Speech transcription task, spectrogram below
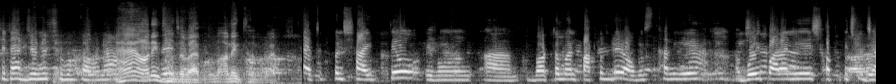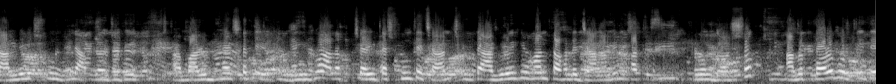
সেটার জন্য শুভকামনা। হ্যাঁ অনেক ধন্যবাদ অনেক ধন্যবাদ। এতক্ষণ সাহিত্য এবং বর্তমান পাঠকদের অবস্থা নিয়ে বই পড়া নিয়ে সবকিছু জানলেন শুনলেন। আপনারা যদি মারুফ ভাইয়ের সাথে এরকম দীর্ঘ আলাপচারিতা শুনতে চান শুনতে আগ্রহী হন তাহলে জানাবেন এবং দর্শক আমরা পরবর্তীতে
